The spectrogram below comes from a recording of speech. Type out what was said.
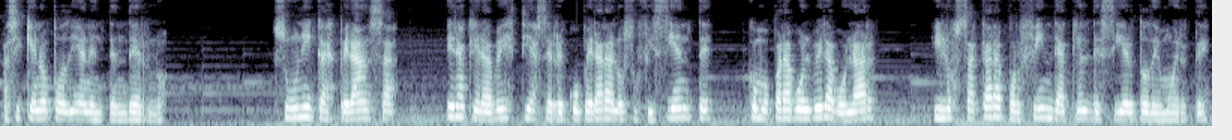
así que no podían entenderlo. Su única esperanza era que la bestia se recuperara lo suficiente como para volver a volar y los sacara por fin de aquel desierto de muerte.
